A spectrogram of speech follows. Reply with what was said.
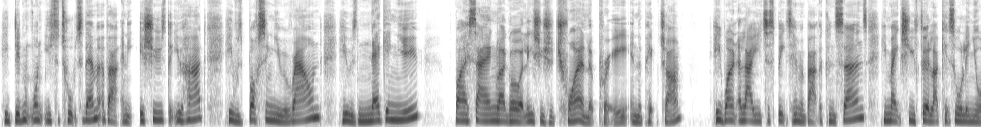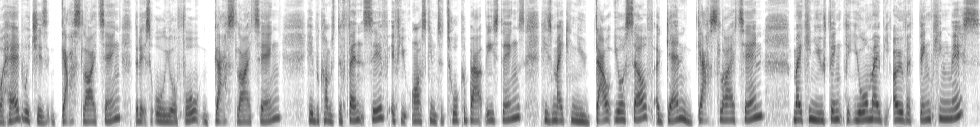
He didn't want you to talk to them about any issues that you had. He was bossing you around. He was negging you by saying, like, oh, at least you should try and look pretty in the picture. He won't allow you to speak to him about the concerns. He makes you feel like it's all in your head, which is gaslighting, that it's all your fault, gaslighting. He becomes defensive if you ask him to talk about these things. He's making you doubt yourself, again, gaslighting, making you think that you're maybe overthinking this.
